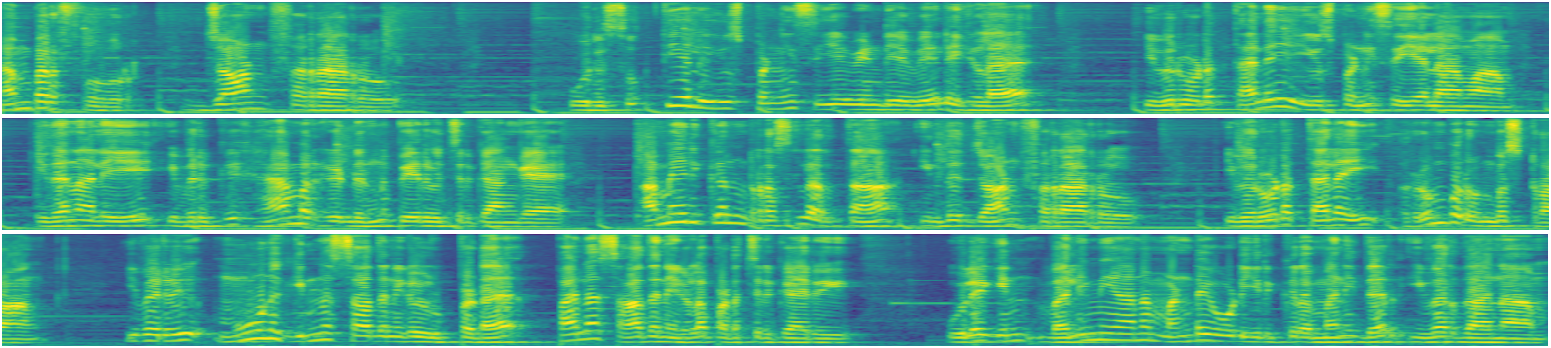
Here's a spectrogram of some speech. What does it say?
நம்பர் ஃபோர் ஜான் ஃபெராரோ ஒரு சுத்தியலை யூஸ் பண்ணி செய்ய வேண்டிய வேலைகளை இவரோட தலையை யூஸ் பண்ணி செய்யலாமாம். இதனாலேயே இவருக்கு ஹேமர் ஹெட்னு பேர் வச்சிருக்காங்க. அமெரிக்கன் ரஸ்லர் தான் இந்த ஜான் ஃபெராரோ இவரோட தலை ரொம்ப ரொம்ப ஸ்ட்ராங் இவர் மூணு கின்னஸ் சாதனைகள் உட்பட பல சாதனைகளை படைச்சிருக்காரு. உலகின் வலிமையான மண்டை ஓடி இருக்கிற மனிதர் இவர்தானாம்.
